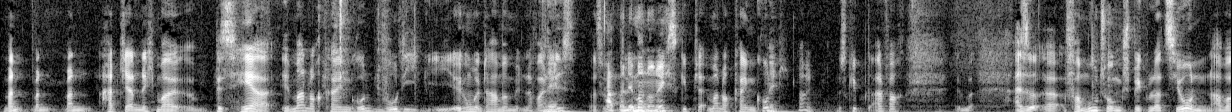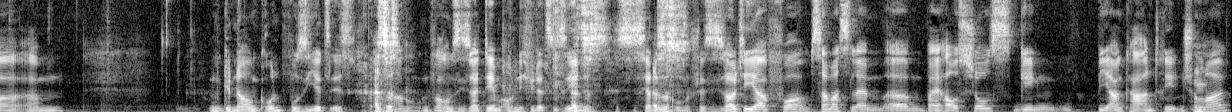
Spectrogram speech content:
Man, man, man hat ja nicht mal bisher immer noch keinen Grund, wo die junge Dame mittlerweile nee. ist. Also, hat man immer noch nicht? Es gibt ja immer noch keinen Grund. Nee. Nein, es gibt einfach, also äh, Vermutungen, Spekulationen, aber ähm, einen genauen Grund, wo sie jetzt ist. Keine also Ahnung. Und warum sie seitdem auch nicht wieder zu sehen also ist. Das ist ja das also Komische. Sie sollte ja vor SummerSlam ähm, bei House-Shows gegen Bianca antreten schon mhm. mal.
